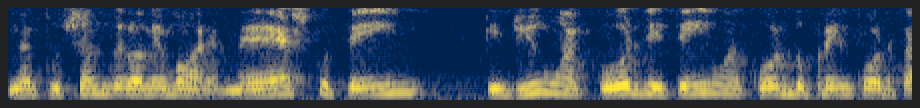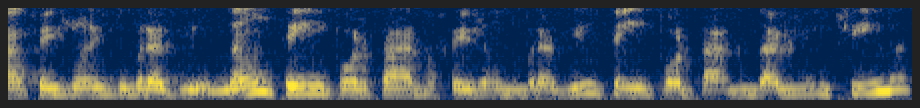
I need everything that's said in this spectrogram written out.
né, puxando pela memória, México tem pediu um acordo e tem um acordo para importar feijões do Brasil. Não tem importado feijão do Brasil, tem importado da Argentina,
